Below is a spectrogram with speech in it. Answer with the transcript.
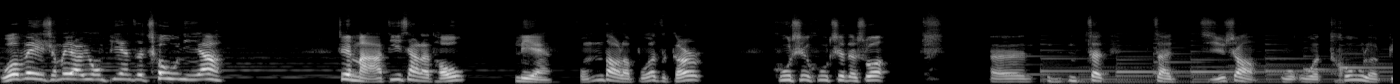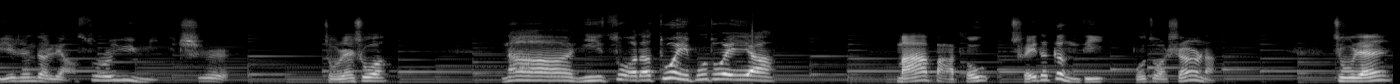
我为什么要用鞭子抽你呀？”这马低下了头，脸红到了脖子根儿，呼哧呼哧地说：“呃，在在集上，我我偷了别人的两穗玉米吃。”主人说：“那你做的对不对呀？”马把头垂得更低，不作声了。主人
